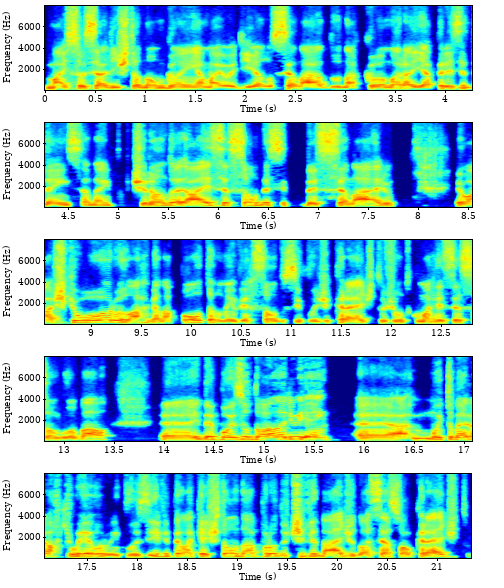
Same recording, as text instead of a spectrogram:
mais socialista não ganhem a maioria no Senado, na Câmara e a presidência, né? Então, tirando a exceção desse, desse cenário, eu acho que o ouro larga na ponta numa inversão do ciclo de crédito junto com uma recessão global, é, e depois o dólar e o ien é, muito melhor que o euro, inclusive pela questão da produtividade, do acesso ao crédito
